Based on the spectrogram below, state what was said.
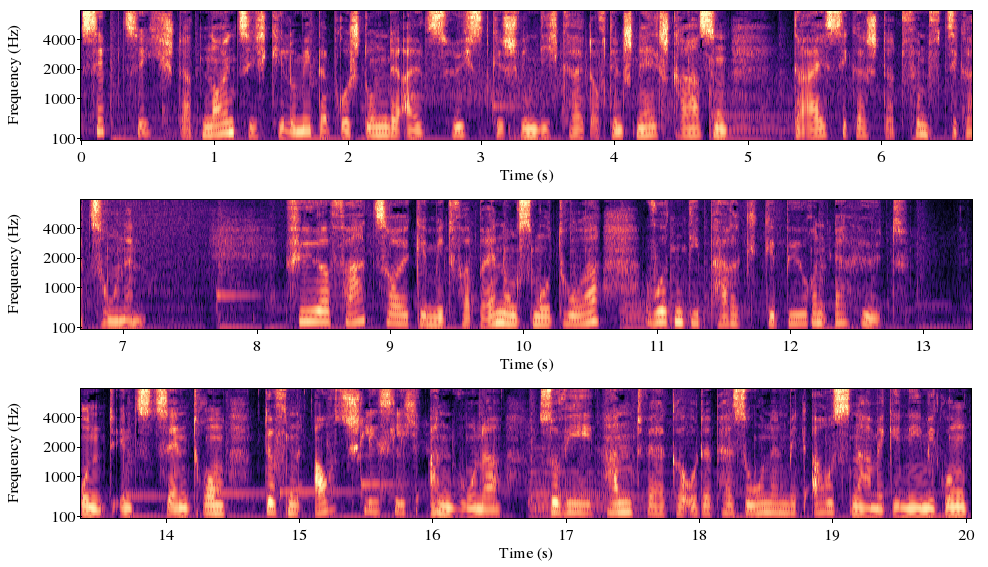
70 statt 90 Kilometer pro Stunde als Höchstgeschwindigkeit auf den Schnellstraßen, 30er statt 50er Zonen. Für Fahrzeuge mit Verbrennungsmotor wurden die Parkgebühren erhöht. Und ins Zentrum dürfen ausschließlich Anwohner sowie Handwerker oder Personen mit Ausnahmegenehmigung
